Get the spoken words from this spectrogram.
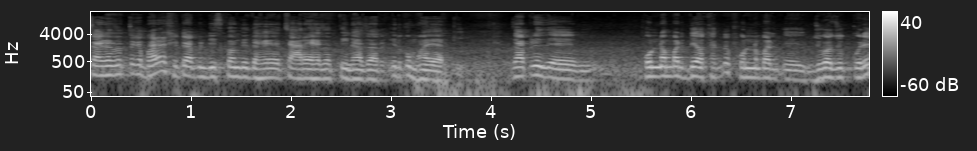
চার হাজার টাকা ভাড়া সেটা আপনি ডিসকাউন্ট দিয়ে দেখা যাচ্ছে আড়াই হাজার তিন হাজার এরকম হয় আর কি। যা আপনি ফোন নাম্বার দেওয়া থাকবে ফোন নাম্বার যোগাযোগ করে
